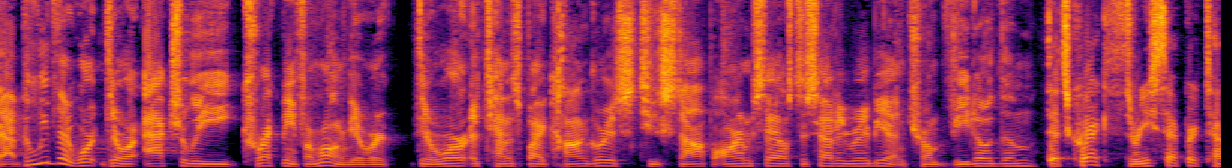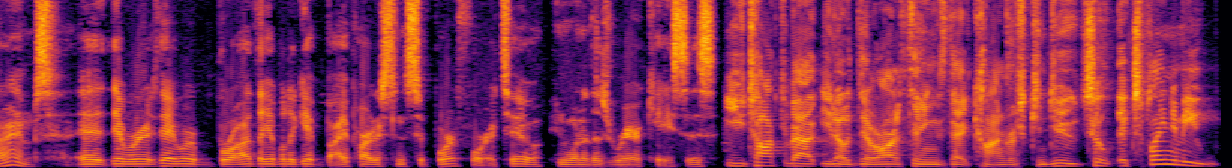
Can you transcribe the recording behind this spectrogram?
I believe there were there were actually correct me if I'm wrong. There were there were attempts by Congress to stop arms sales to Saudi Arabia, and Trump vetoed them. That's correct. Three separate times. Uh, they were they were broadly able to get bipartisan support for it too. In one of those rare cases. You talked about you know there are things that Congress can do. So explain to me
